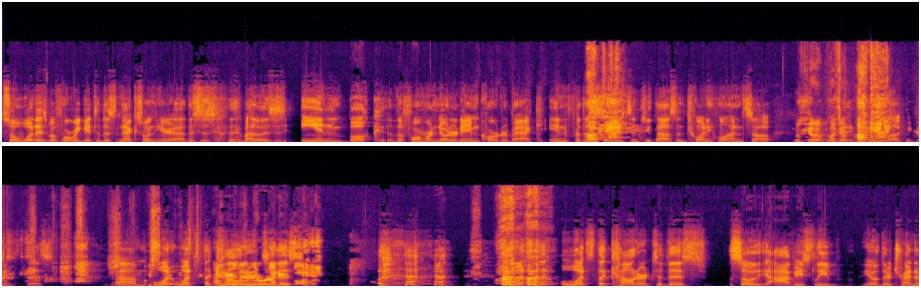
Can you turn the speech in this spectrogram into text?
So what is before we get to this next one here? Uh, this is by the way, this is Ian Book, the former Notre Dame quarterback, in for the Okay. Saints in 2021. So Look at him. Look at good, him. good Okay. luck against this. Um, what what's the counter the to this? what's the what's the counter to this? So obviously, you know, they're trying to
